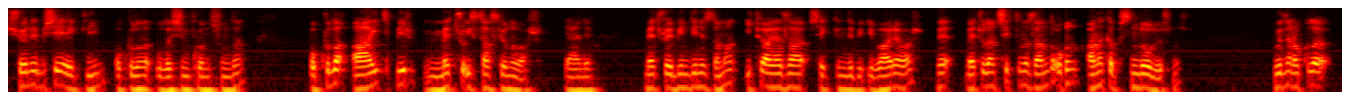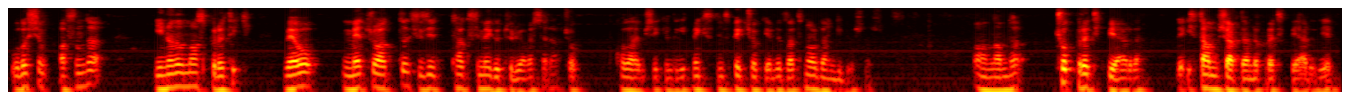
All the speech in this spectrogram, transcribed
Şöyle bir şey ekleyeyim okula ulaşım konusunda. Okula ait bir metro istasyonu var. Yani metroya bindiğiniz zaman İTÜ Ayaza şeklinde bir ibare var ve metrodan çıktığınız anda okulun ana kapısında oluyorsunuz. Bu yüzden okula ulaşım aslında inanılmaz pratik ve o metro hattı sizi Taksim'e götürüyor mesela. Çok kolay bir şekilde gitmek istediğiniz pek çok yerde zaten oradan gidiyorsunuz. O anlamda çok pratik bir yerde. İstanbul şartlarında pratik bir yerde diyelim.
